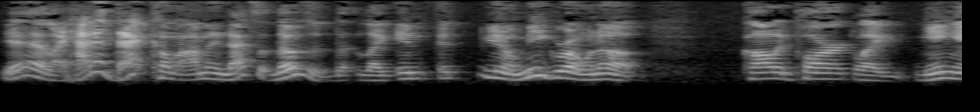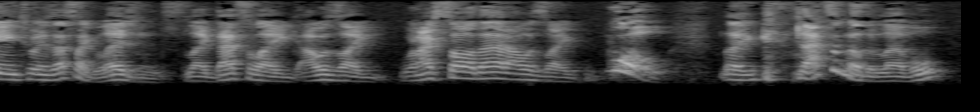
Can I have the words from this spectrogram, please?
Yeah, like how did that come? I mean, that's those are like in, in you know me growing up, College Park, like Yin Yang Twins. That's like legends. Like that's like I was like when I saw that I was like whoa, like that's another level.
